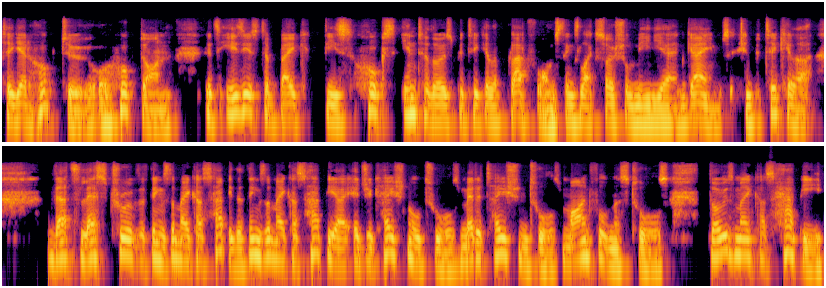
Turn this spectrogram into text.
to get hooked to or hooked on. It's easiest to bake these hooks into those particular platforms, things like social media and games in particular. That's less true of the things that make us happy. The things that make us happy are educational tools, meditation tools, mindfulness tools. Those make us happy.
